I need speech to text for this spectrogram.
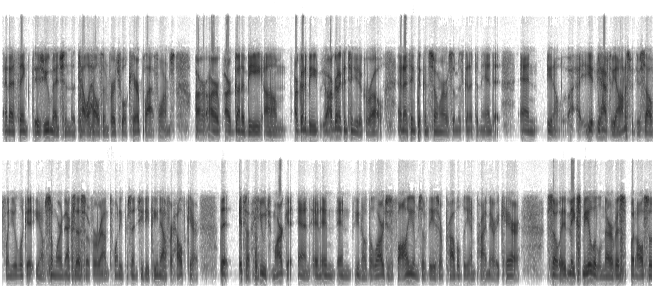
and I think, as you mentioned, the telehealth and virtual care platforms are are, are going to be um, are going to be are going to continue to grow, and I think the consumerism is going to demand it. And you know, you, you have to be honest with yourself when you look at you know somewhere in excess of around 20% GDP now for healthcare, that it's a huge market, and and and and you know the largest volumes of these are probably in primary care. So it makes me a little nervous, but also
